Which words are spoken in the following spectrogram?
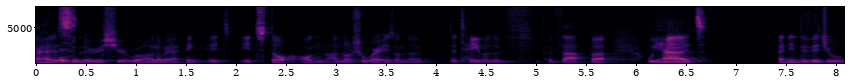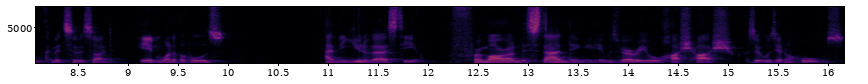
I had a similar issue at Royal Holloway. I think it, it's not on, I'm not sure where it is on the, the table of, of that, but we had an individual commit suicide in one of the halls. And the university, from our understanding, it was very all hush hush because it was in a halls.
